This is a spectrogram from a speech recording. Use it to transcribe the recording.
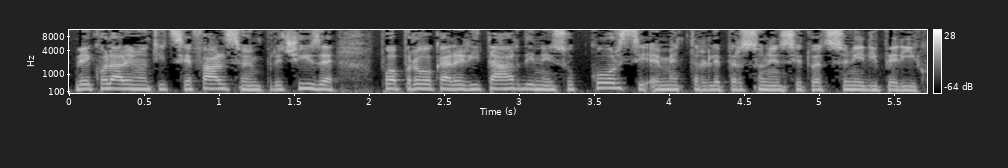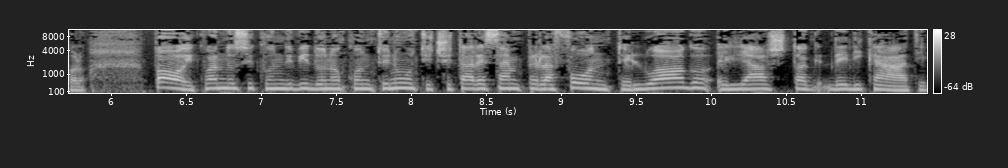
veicolare notizie false o imprecise può provocare ritardi nei soccorsi e mettere le persone in situazioni di pericolo. Poi, quando si condividono contenuti, citare sempre la fonte, il luogo e gli hashtag dedicati.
